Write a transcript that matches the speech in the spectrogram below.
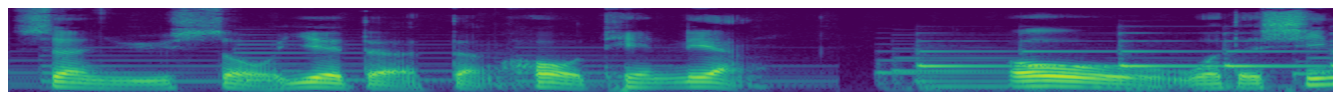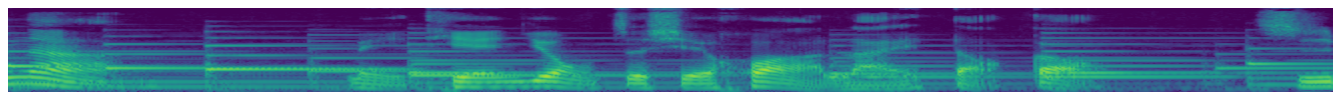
胜于守夜的等候天亮。”哦，我的心啊！每天用这些话来祷告。诗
